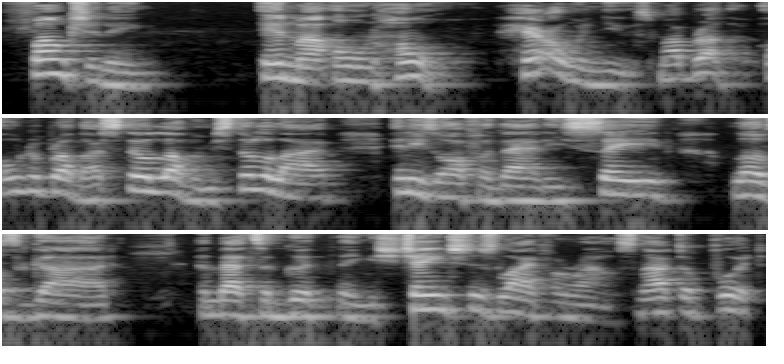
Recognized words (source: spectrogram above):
functioning in my own home. Heroin use, my brother, older brother. I still love him. He's still alive and he's off of that. He's saved, loves God, and that's a good thing. He's changed his life around. It's not to put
